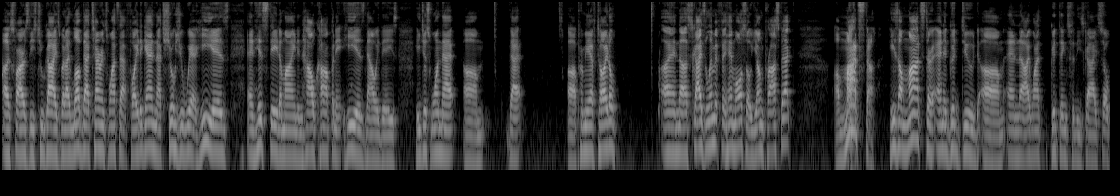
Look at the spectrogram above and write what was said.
uh, as far as these two guys. But I love that Terrence wants that fight again. That shows you where he is and his state of mind and how confident he is nowadays. He just won that um, that uh, Premier F title, and uh, sky's the limit for him. Also, young prospect, a monster. He's a monster and a good dude. Um, and I want good things for these guys. So,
